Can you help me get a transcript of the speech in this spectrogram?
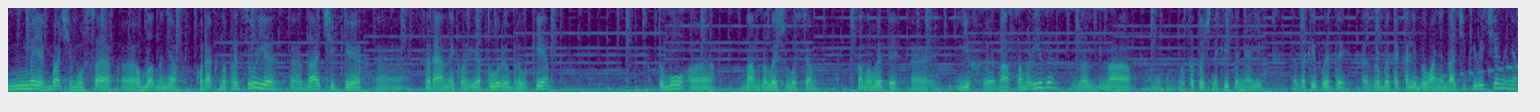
Ми, як бачимо, все е, обладнання коректно працює, е, датчики, е, сирени, клавіатури, брелки. Тому е, нам залишилося встановити е, їх на саморізи, на, остаточне кріплення їх закріпити, е, зробити калібрування датчиків відчинення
